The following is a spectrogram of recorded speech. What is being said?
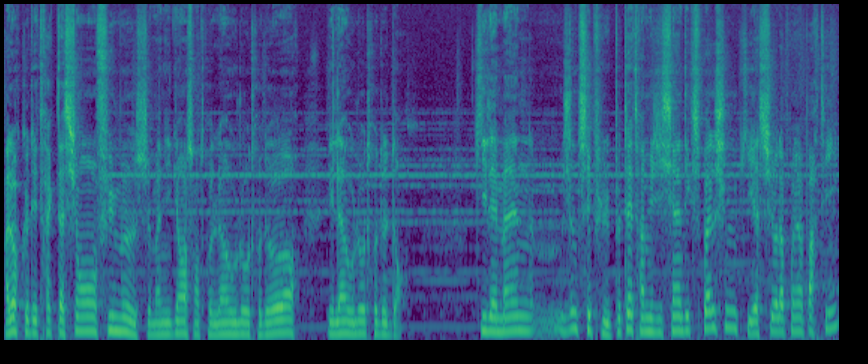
alors que des tractations fumeuses se manigancent entre l'un ou l'autre dehors et l'un ou l'autre dedans. Killeman, je ne sais plus, peut-être un musicien d'Expulsion qui assure la première partie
